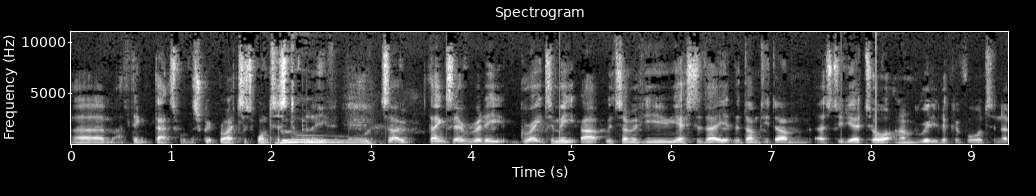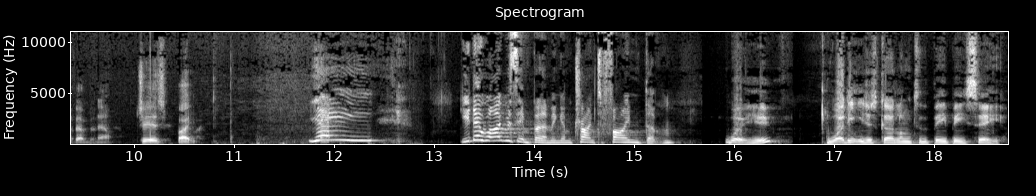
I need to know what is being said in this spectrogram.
um, I think that's what the script writers want us to believe. So, thanks everybody. Great to meet up with some of you yesterday at the Dumpty Dum uh, studio tour, and I'm really looking forward to November now. Cheers. Bye. Yay! You know, I was in Birmingham trying to find them. Were you? Why didn't you just go along to the BBC?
